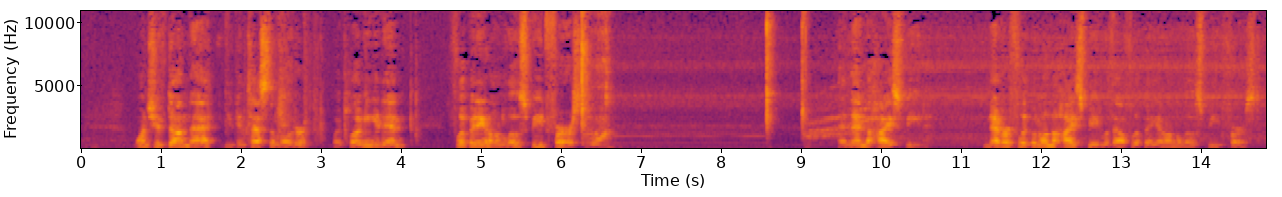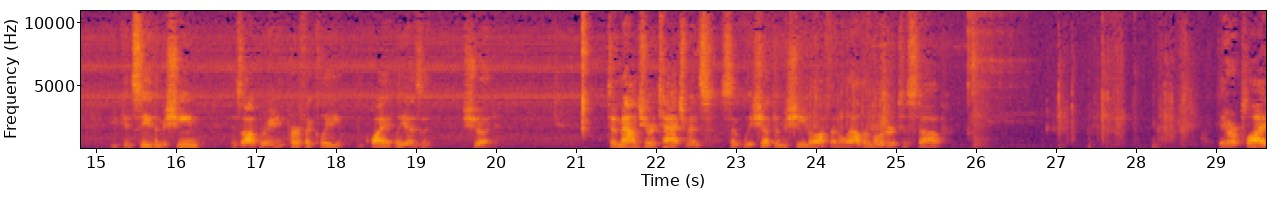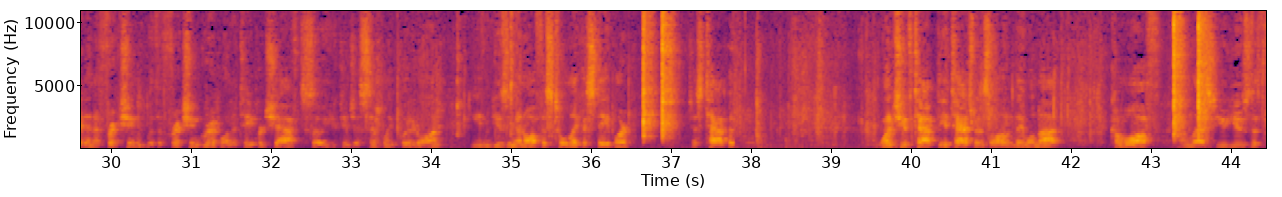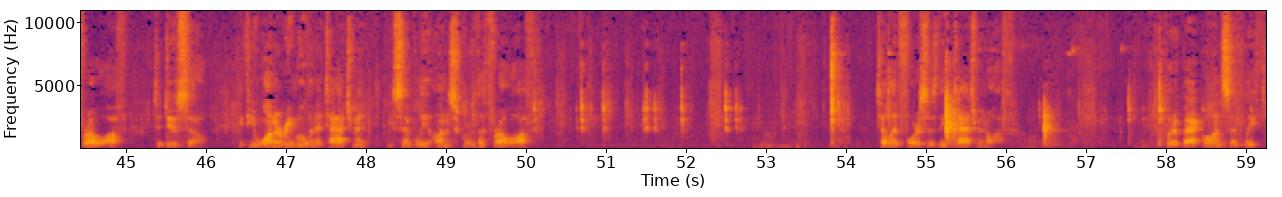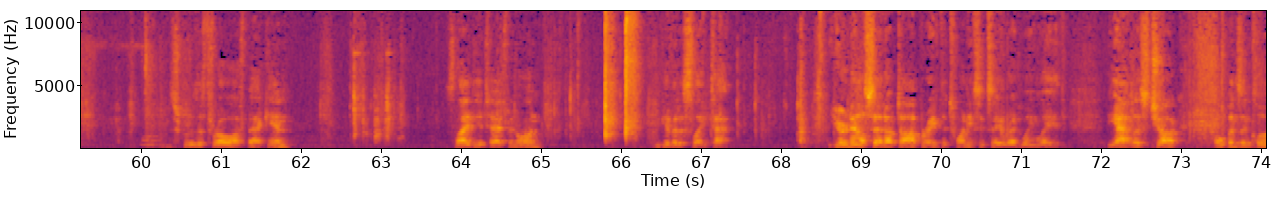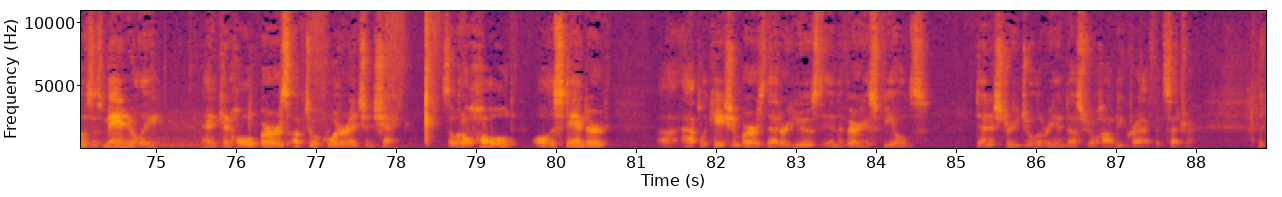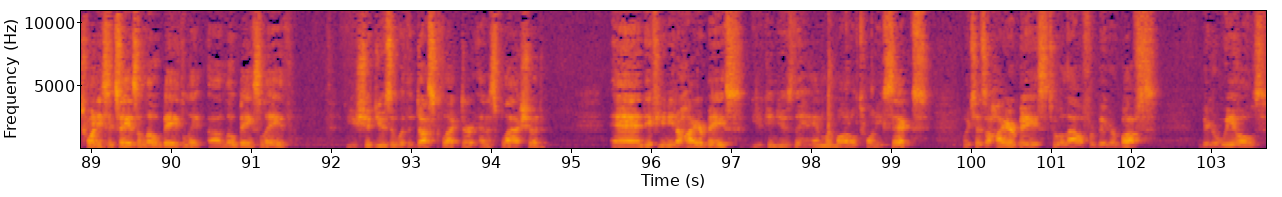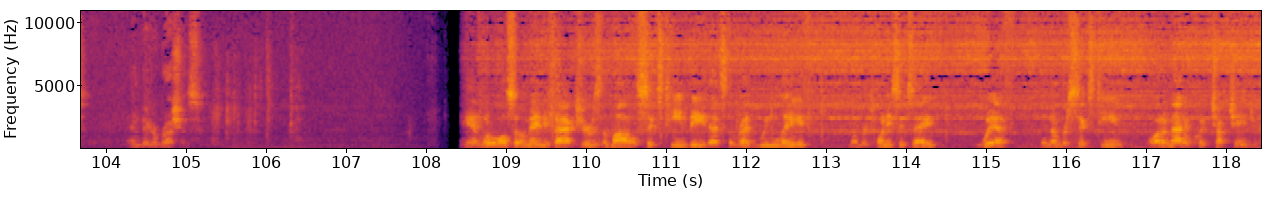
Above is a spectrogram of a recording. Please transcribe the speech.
Once you've done that, you can test the motor by plugging it in, flipping it on low speed first, and then the high speed. Never flip it on the high speed without flipping it on the low speed first. You can see the machine is operating perfectly and quietly as it should. To mount your attachments, simply shut the machine off and allow the motor to stop. They are applied in a friction with a friction grip on a tapered shaft, so you can just simply put it on, even using an office tool like a stapler. Just tap it. Once you've tapped the attachments on, they will not come off unless you use the throw off to do so. If you want to remove an attachment, you simply unscrew the throw off till it forces the attachment off. To put it back on, simply screw the throw off back in, slide the attachment on, and give it a slight tap. You're now set up to operate the 26A Red Wing lathe. The Atlas chuck opens and closes manually and can hold burrs up to a quarter inch in shank. So it'll hold all the standard uh, application burrs that are used in the various fields dentistry, jewelry, industrial, hobby, craft, etc. The 26A is a low base, uh, low base lathe. You should use it with a dust collector and a splash hood. And if you need a higher base, you can use the Handler Model 26, which has a higher base to allow for bigger buffs, bigger wheels, and bigger brushes. Handler also manufactures the Model 16B, that's the Red Wing lathe, number 26A, with the number 16 automatic quick chuck changer.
